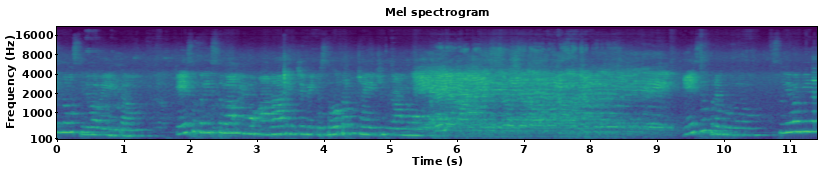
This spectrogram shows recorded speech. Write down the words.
యేసును సిలువ వేయుట ఏసుక్రీస్తువా మేము ఆరాధించి మీకు స్తోత్రం చేయించున్నాము. యేసు ప్రభువును సిలువ మీద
